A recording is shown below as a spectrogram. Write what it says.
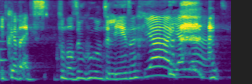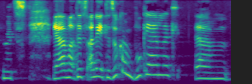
ik, heb echt, ik vond dat zo goed om te lezen. Ja, ja, ja. echt goed. Ja, maar het is, allee, het is ook een boek eigenlijk... Um,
